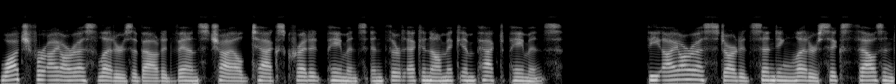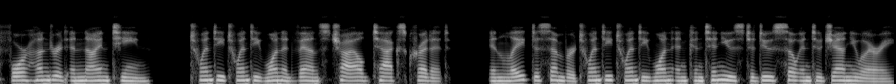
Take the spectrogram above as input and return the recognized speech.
Watch for IRS letters about advance child tax credit payments and third economic impact payments. The IRS started sending letter 6419 2021 Advance Child Tax Credit, in late December 2021 and continues to do so into January.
